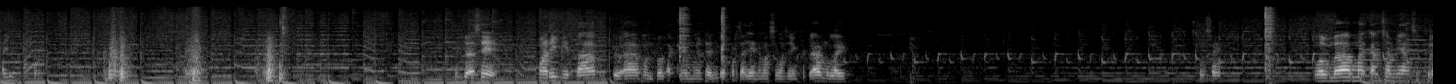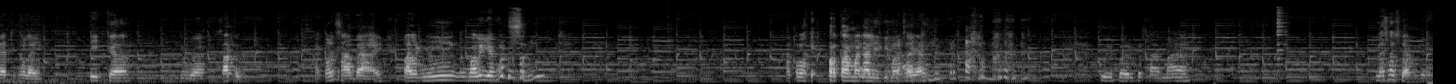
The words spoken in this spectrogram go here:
Ayo. Berdoa sih. Mari kita berdoa menurut agama dan kepercayaan masing-masing. Berdoa mulai. Selesai. Lomba makan samyang segera dimulai. Tiga, dua, satu. Aku sampai paling paling ya pesen. Aku lagi pertama kali gimana sayang? gue baru pertama Nggak saus gak mungkin?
